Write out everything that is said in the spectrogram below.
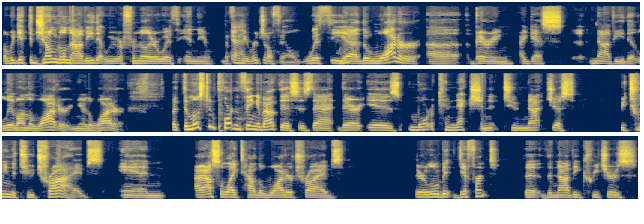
but we get the jungle Na'vi that we were familiar with in the the, Yeah. the original film, with the Mhm. uh, the water uh, bearing, I guess, uh, Na'vi that live on the water near the water. But the most important thing about this is that there is more connection to not just between the two tribes. And I also liked how the water tribes they're a little bit different. The the Na'vi creatures,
